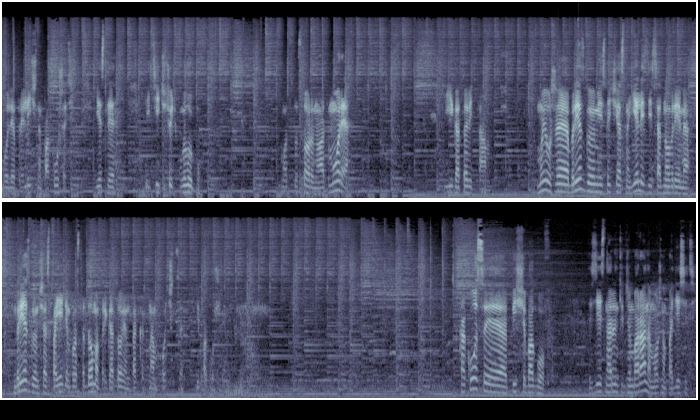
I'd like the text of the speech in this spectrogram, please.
более прилично покушать, если идти чуть-чуть вглубь, вот в ту сторону от моря, и готовить там. Мы уже брезгуем, если честно, ели здесь одно время. Брезгуем, сейчас поедем просто дома, приготовим так, как нам хочется, и покушаем. Кокосы – пища богов. Здесь на рынке Джамбарана можно по 10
